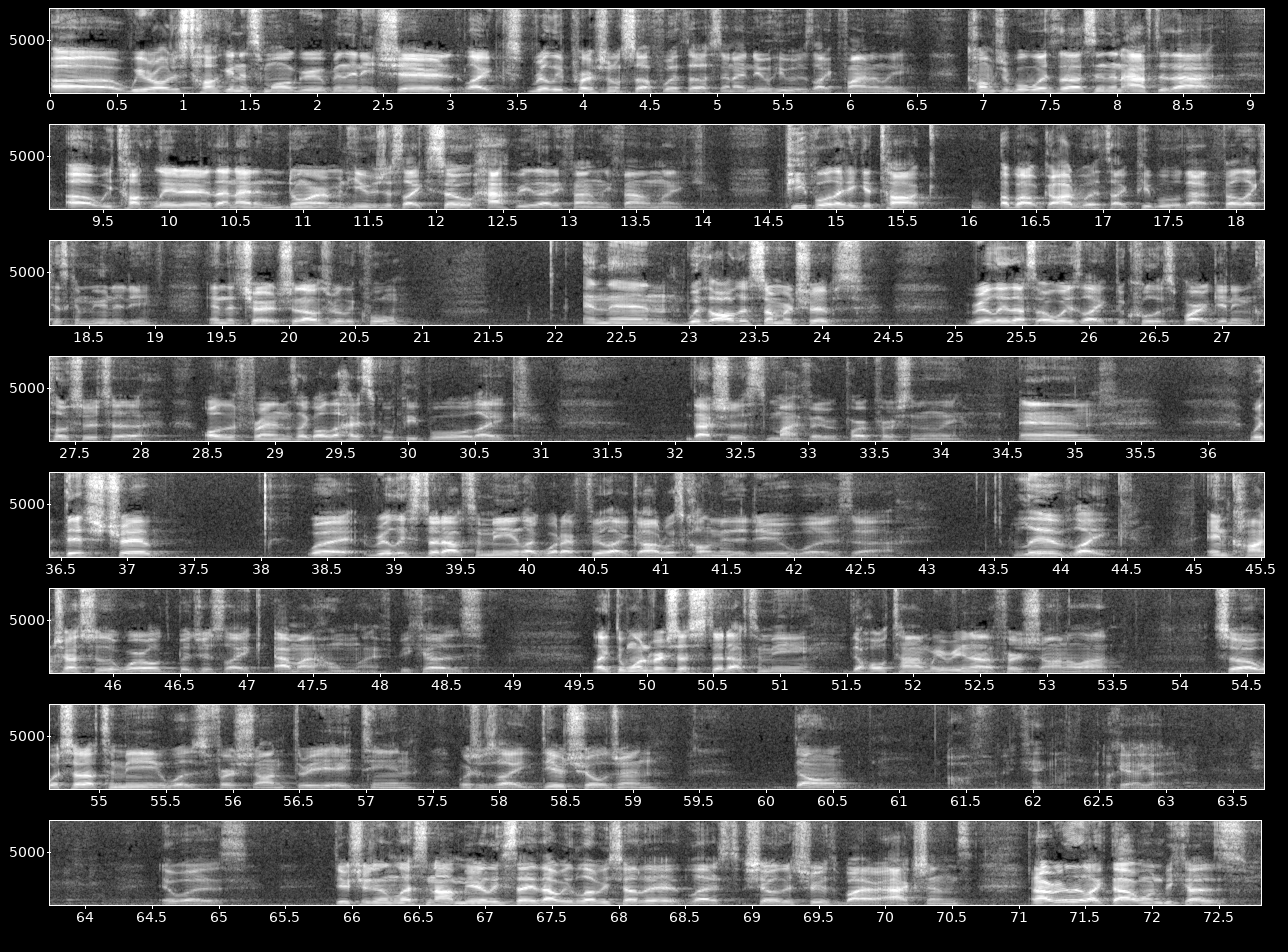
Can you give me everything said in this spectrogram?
uh, we were all just talking in a small group, and then he shared like really personal stuff with us, and I knew he was like finally comfortable with us. And then after that, uh, we talked later that night in the dorm, and he was just like so happy that he finally found like people that he could talk about God with, like people that felt like his community in the church. So that was really cool. And then with all the summer trips, really that's always like the coolest part, getting closer to all the friends, like all the high school people, like that's just my favorite part personally. And with this trip, what really stood out to me, like what I feel like God was calling me to do, was uh, live like in contrast to the world, but just like at my home life. Because, like, the one verse that stood out to me the whole time, we were reading out of First John a lot. So, what stood out to me was First John 3 18 which was like, Dear children, don't. Oh, hang on. Okay, I got it. It was, Dear children, let's not merely say that we love each other, let's show the truth by our actions. And I really like that one because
